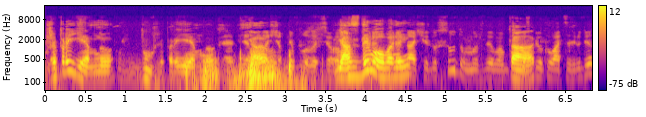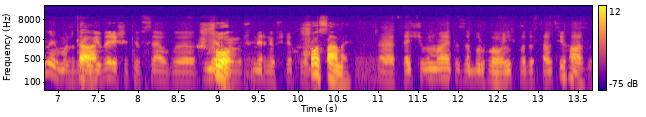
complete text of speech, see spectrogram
Дуже приємно. Дуже приємно. Е, Для Я- того, щоб не було цього я здивований. передачі до суду, можливо, Так. поспілкуватися з людиною, можливо, Так. і вирішити все в Що? мирним, мирним шляхом. Що саме? Е, Те, що ви маєте заборгованість по доставці газу.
